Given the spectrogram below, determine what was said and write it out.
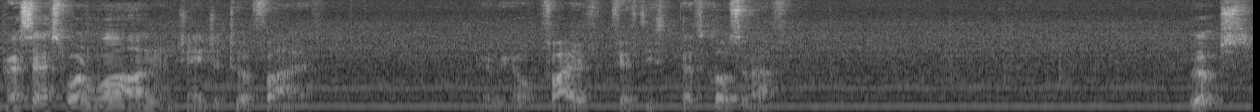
Press S1 long and change it to a 5. There we go, 550, that's close enough. Oops,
